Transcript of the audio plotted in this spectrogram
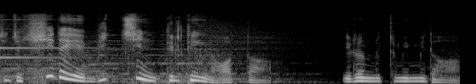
진짜 희대에 미친 딜탱이 나왔다. 이런 느낌입니다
